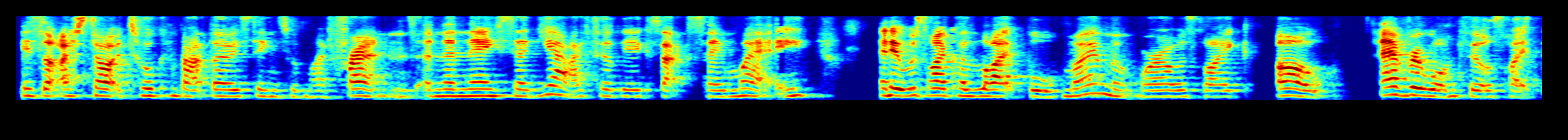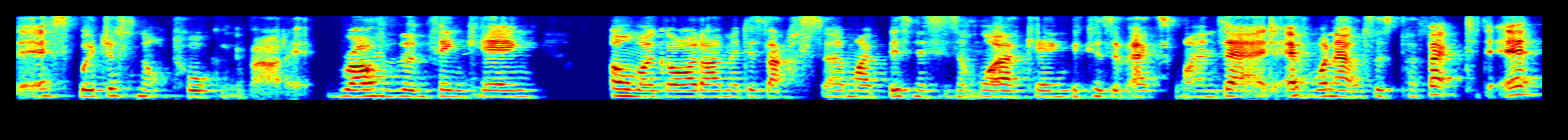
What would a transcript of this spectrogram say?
is that I started talking about those things with my friends. And then they said, Yeah, I feel the exact same way. And it was like a light bulb moment where I was like, Oh, everyone feels like this. We're just not talking about it rather than thinking, Oh my God, I'm a disaster. My business isn't working because of X, Y, and Z. Everyone else has perfected it.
